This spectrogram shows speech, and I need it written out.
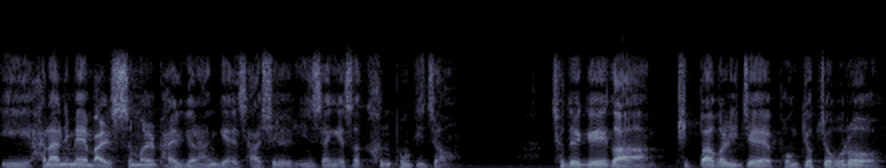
이 하나님의 말씀을 발견한 게 사실 인생에서 큰 복이죠. 초대교회가 핍박을 이제 본격적으로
